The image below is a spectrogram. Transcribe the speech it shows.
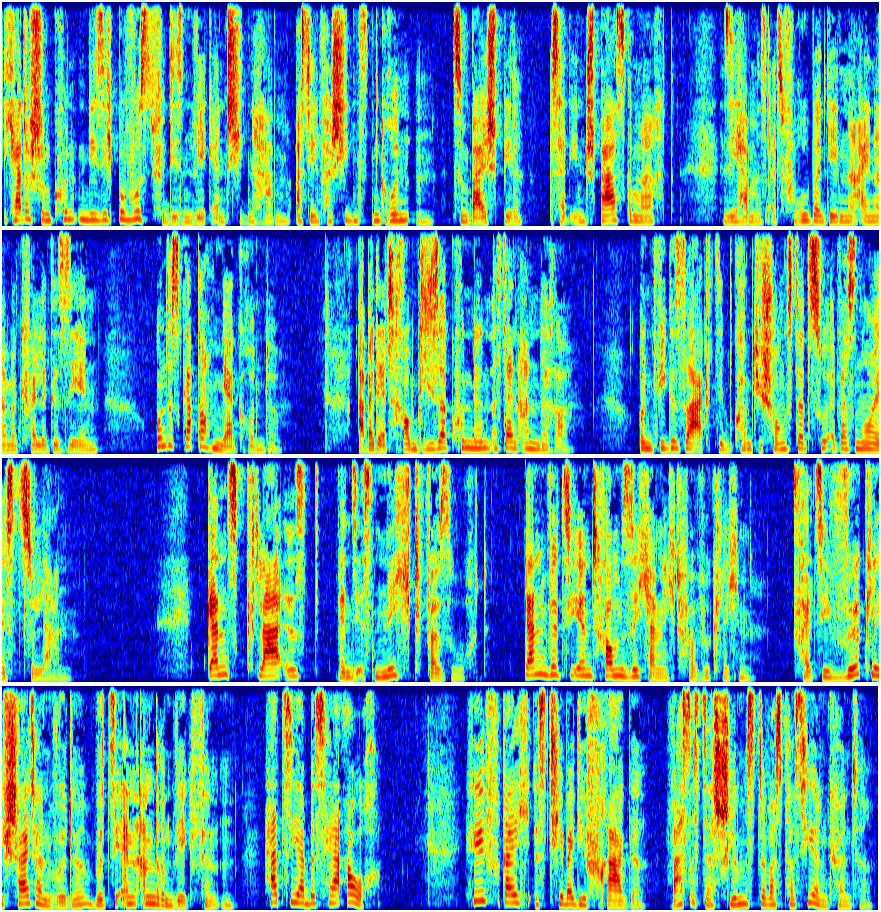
Ich hatte schon Kunden, die sich bewusst für diesen Weg entschieden haben, aus den verschiedensten Gründen. Zum Beispiel, es hat ihnen Spaß gemacht, sie haben es als vorübergehende Einnahmequelle gesehen und es gab noch mehr Gründe. Aber der Traum dieser Kundin ist ein anderer. Und wie gesagt, sie bekommt die Chance dazu, etwas Neues zu lernen. Ganz klar ist, wenn sie es nicht versucht, dann wird sie ihren Traum sicher nicht verwirklichen. Falls sie wirklich scheitern würde, wird sie einen anderen Weg finden hat sie ja bisher auch. Hilfreich ist hierbei die Frage, was ist das Schlimmste, was passieren könnte?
